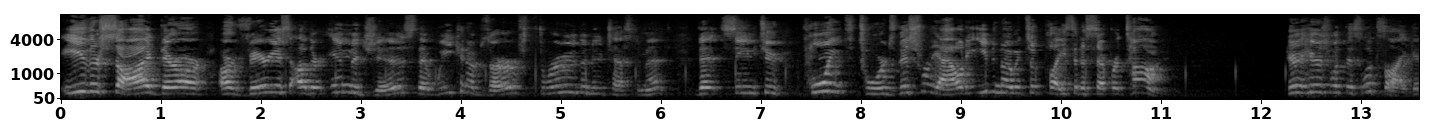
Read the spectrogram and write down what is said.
either side, there are, are various other images that we can observe through the New Testament that seem to point towards this reality, even though it took place at a separate time. Here, here's what this looks like in,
